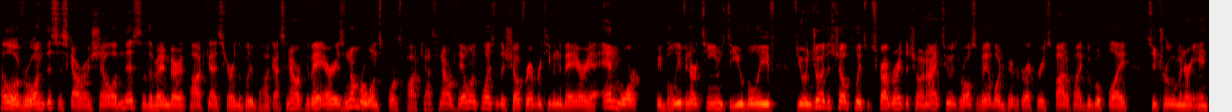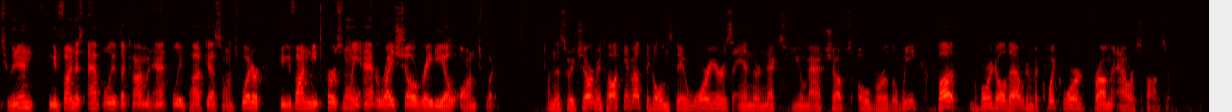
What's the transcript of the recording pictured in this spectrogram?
Hello, everyone. This is Scott Reichel, and this is the Ben Barry Podcast here on the Bleav Podcast Network, the Bay Area's number one sports podcast network, the only place with a show for every team in the Bay Area and more. We believe in our teams. Do you believe? If you enjoy the show, please subscribe and rate the show on iTunes. We're also available in your favorite directory Spotify, Google Play, Stitcher Luminary, and TuneIn. You can find us at Bleav.com and at Bleav Podcast on Twitter. You can find me personally at Reichel Radio on Twitter. On this week's show, we're going to be talking about the Golden State Warriors and their next few matchups over the week. But before we do all that, we're going to have a quick word from our sponsor.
